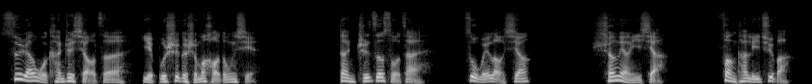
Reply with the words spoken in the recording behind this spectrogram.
虽然我看这小子也不是个什么好东西，但职责所在，作为老乡，商量一下，放他离去吧。”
